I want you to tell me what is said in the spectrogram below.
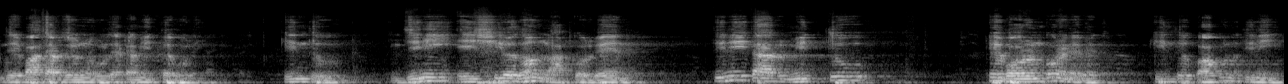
যে বাঁচার জন্য বলে, একটা মিথ্যা বলি। কিন্তু যিনি এই শিলধন লাভ করবেন, তিনি তার মৃত্যুকে বরণ করে নেবেন, কিন্তু কখনো তিনি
